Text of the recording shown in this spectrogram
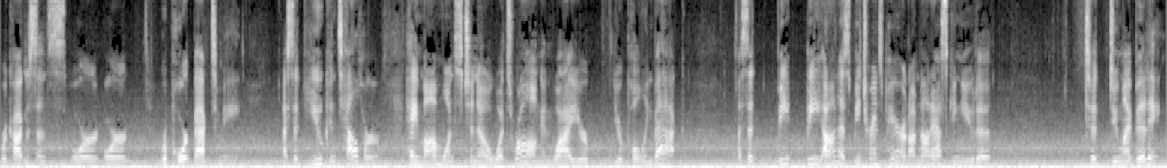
recognizance or or report back to me. I said, you can tell her, hey, mom wants to know what's wrong and why you're you're pulling back. I said, be be honest, be transparent. I'm not asking you to to do my bidding.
